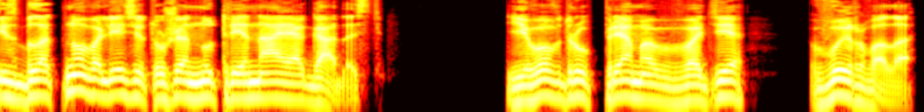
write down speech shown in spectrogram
из блатного лезет уже внутренняя гадость его вдруг прямо в воде вырвало.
